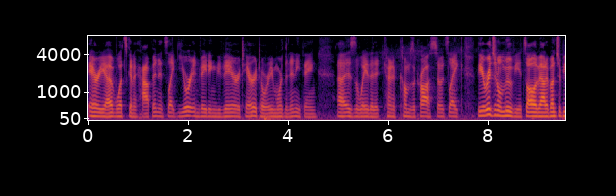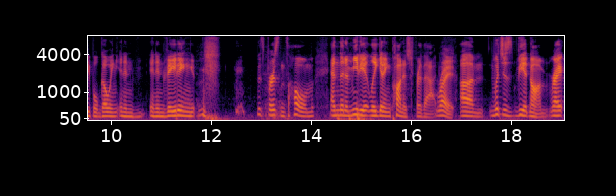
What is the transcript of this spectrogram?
area of what's going to happen. It's like you're invading their territory more than anything, uh, is the way that it kind of comes across. So it's like the original movie. It's all about a bunch of people going in and, and invading this person's home and then immediately getting punished for that. right. Um, which is Vietnam, right?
